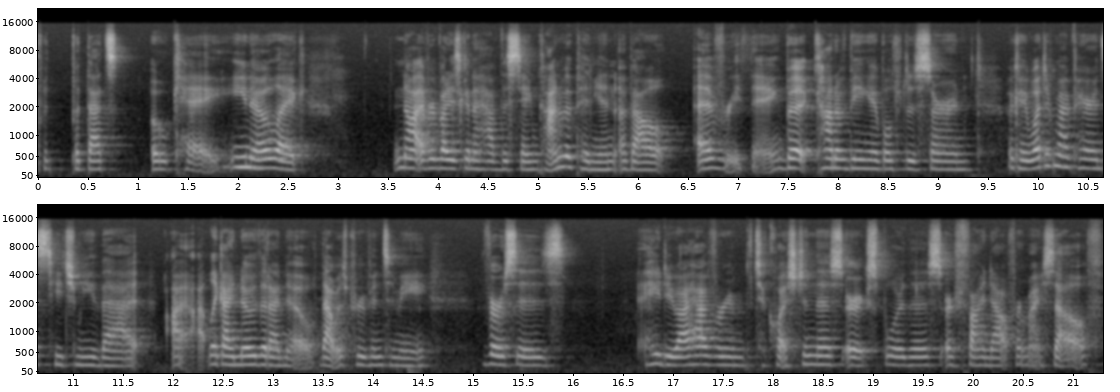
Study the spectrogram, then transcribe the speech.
but but that's okay. You know, like not everybody's going to have the same kind of opinion about everything, but kind of being able to discern, okay, what did my parents teach me that I like I know that I know that was proven to me versus hey, do I have room to question this or explore this or find out for myself?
